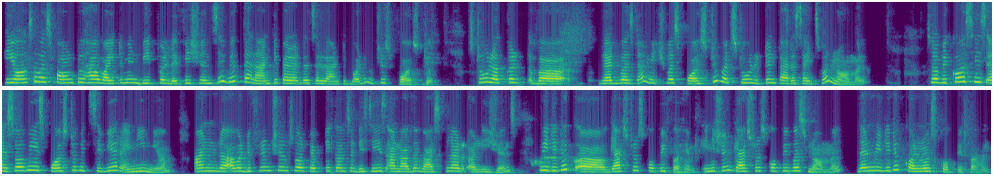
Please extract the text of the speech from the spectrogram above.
He also was found to have vitamin B12 deficiency with an antiparietal cell antibody, which is positive. Stool occult, blood was done, which was positive, but stool return parasites were normal. So because his SOB is positive with severe anemia and our differentials were peptic ulcer disease and other vascular uh, lesions, we did a uh, gastroscopy for him. Initial gastroscopy was normal. Then we did a colonoscopy for him,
